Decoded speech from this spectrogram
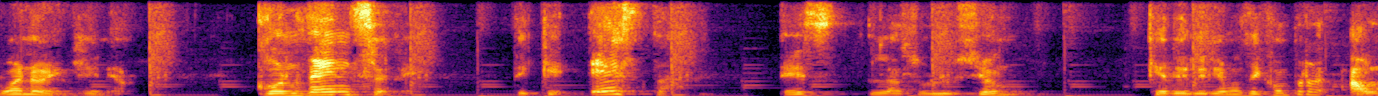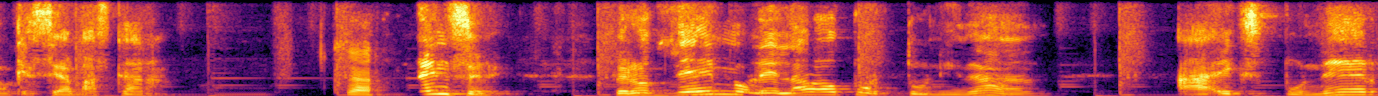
bueno, ingeniero, convénceme de que esta es la solución que deberíamos de comprar, aunque sea más cara. Claro. Convénceme pero démosle la oportunidad a exponer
